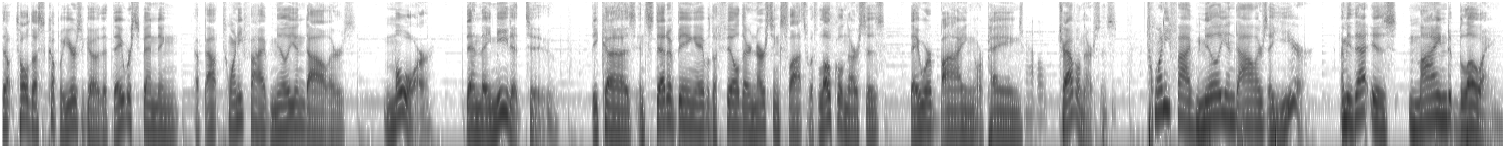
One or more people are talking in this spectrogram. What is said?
th- told us a couple years ago that they were spending about $25 million more than they needed to because instead of being able to fill their nursing slots with local nurses, they were buying or paying Travel. travel nurses. $25 million a year. I mean, that is mind blowing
